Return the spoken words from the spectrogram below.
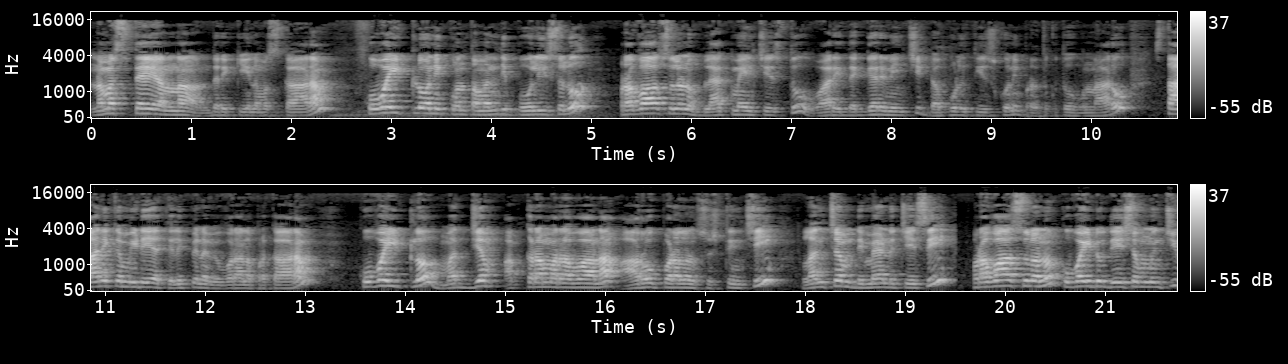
నమస్తే అన్న అందరికీ నమస్కారం. కువైట్లోని కొంతమంది పోలీసులు ప్రవాసులను బ్లాక్మెయిల్ చేస్తూ వారి దగ్గర నుంచి డబ్బులు తీసుకొని బ్రతుకుతూ ఉన్నారు. స్థానిక మీడియా తెలిపిన వివరాల ప్రకారం కువైట్లో మద్యం అక్రమ రవాణా ఆరోపణలను సృష్టించి లంచం డిమాండ్ చేసి ప్రవాసులను కువైటు దేశం నుంచి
